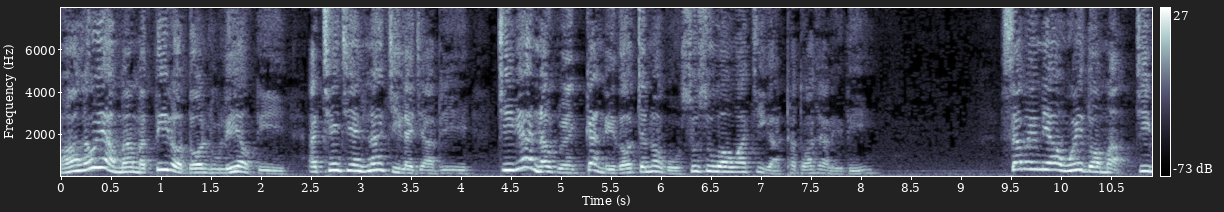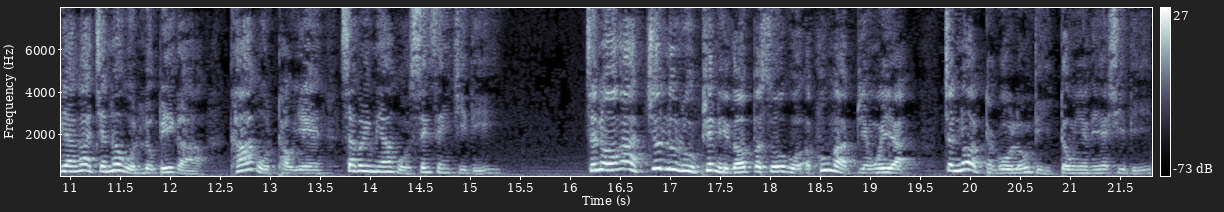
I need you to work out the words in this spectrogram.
ဘာလို့ရမှန်းမသိတော့သောလူလေးယောက်သည်အချင်းချင်းလှမ်းကြည့်လိုက်ကြပြီးကြည်ပြနောက်တွင်ကပ်နေသောကျွန်တော်ကိုစူးစူးဝါးဝါကြည့်ကထပ်သွားကြလေသည်စပိန်များဝေးတော်မှကြည်ပြကကျွန်တော်ကိုလွတ်ပေးကခါးကိုထောက်ရင်းစပိန်များကိုစိမ့်စိမ့်ကြည့်သည်ကျွန်တော်ကကျွတ်လူလူဖြစ်နေသောပစိုးကိုအခုမှပြင်ဝေးရ ကျွန်တော်တကိုယ်လုံးသည်တုံရင်လျက်ရှိသည်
